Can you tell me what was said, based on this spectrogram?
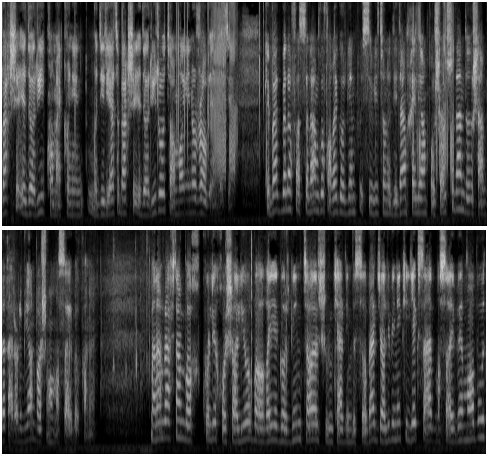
بخش اداری کمک کنین. مدیریت بخش اداری رو تا ما اینو را بندازیم. که بعد بلا فاصله هم گفت آقای گرگین سیویتون رو دیدم. خیلی هم خوشحال شدن. دوشنبه قرار بیان با شما مصاحبه کنن. منم رفتم با کلی خوشحالی و با آقای گرگین تا شروع کردیم به صحبت. جالب اینه که یک ساعت مصاحبه ما بود.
